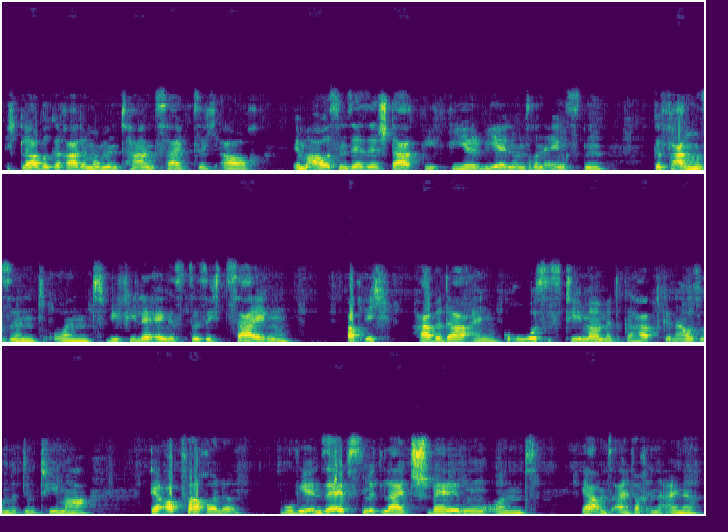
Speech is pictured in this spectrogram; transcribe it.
ich glaube, gerade momentan zeigt sich auch im Außen sehr, sehr stark, wie viel wir in unseren Ängsten gefangen sind und wie viele Ängste sich zeigen. Auch ich habe da ein großes Thema mit gehabt, genauso mit dem Thema der Opferrolle, wo wir in Selbstmitleid schwelgen und ja, uns einfach in eine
